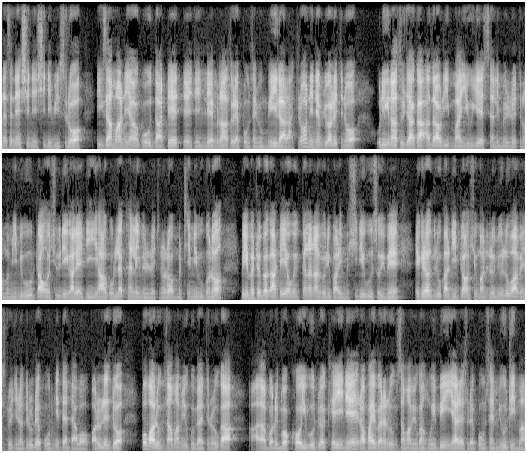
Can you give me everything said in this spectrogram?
28နှစ်ရှိနေပြီဆိုတော့ဒီကစားမနှစ်ယောက်ကိုဒါဒက်တဲချင်းလဲမလားဆိုတဲ့ပုံစံမျိုးမေးလာတာကျွန်တော်အနေနဲ့ပြောရလဲကျွန်တော် ဦးဒီကနာဆူဂျာကအသလောက်ဒီမာယူရဲ့ဆန်လိမ့်မယ်လို့ကျွန်တော်မမြင်မိဘူးတာဝန်ရှိသူတွေကလည်းဒီဟာကိုလက်ခံလိမ့်မယ်လို့ကျွန်တော်တော့မထင်မိဘူးပေါ့နော်ရီမက်ထရစ်ဘက်ကတရားဝင်ကန့်လန့်တာမျိုးတွေပါလိမရှိသေးဘူးဆိုရင်တကယ်တော့သူတို့ကဒီပြောင်းရွှေ့မှာဒီလိုမျိုးလုပ်ရမယ်ဆိုလို့ကျွန်တော်သူတို့တက်ပိုနှစ်သက်တာပေါ့ဘာလို့လဲဆိုတော့ပေါ်ပါလို့ကစားမမျိုးကိုပြကျွန်တော်တို့ကအာဘော်လီဘောခေါ်ယူဖို့အတွက်ခဲရင်းနဲ့ရာဖိုင်ဘာလန်တို့ကစားမမျိုးကငွေပေးရတယ်ဆိုတဲ့ပုံစံမျိုးဒီမှာ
